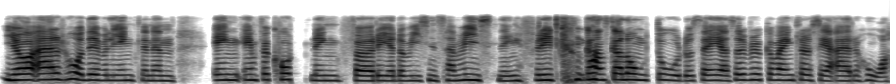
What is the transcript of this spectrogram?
Ja, RH det är väl egentligen en, en, en förkortning för redovisningshänvisning. För det är ett ganska långt ord att säga så det brukar vara enklare att säga RH.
